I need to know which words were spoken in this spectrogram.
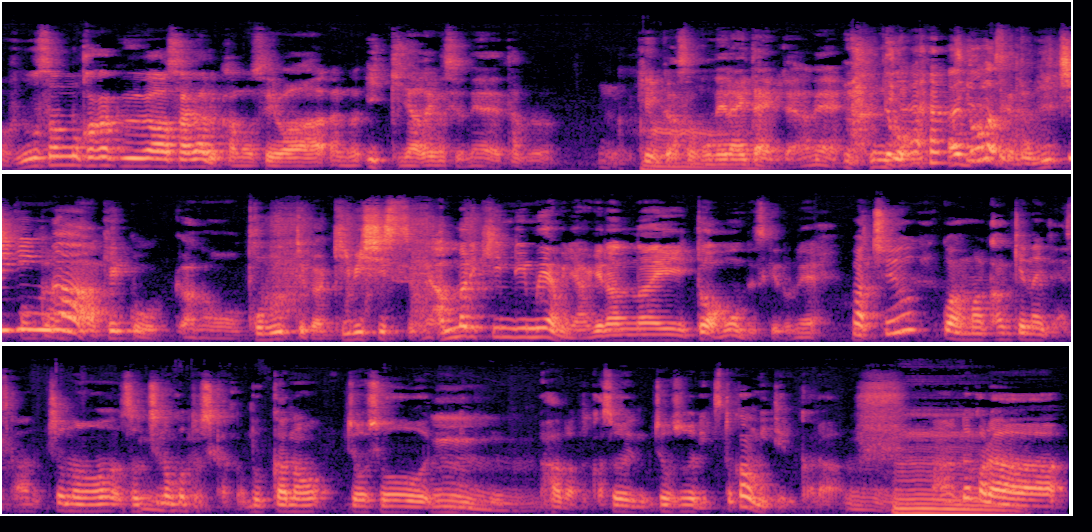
不動産の価格が下がる可能性は、あの、一気に上がりますよね、多分。ケイ君はそこ狙いたいみたいなね。でも、あれどうなんですか？日銀が結構、あの、飛ぶっていうか厳しいっすよね。あんまり金利むやみに上げらんないとは思うんですけどね。まあ中央銀行はまあ関係ないじゃないですか。その、そっちのことしか、物価の上昇うん。幅とか、そういう上昇率とかを見てるから。うんだか、ら、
